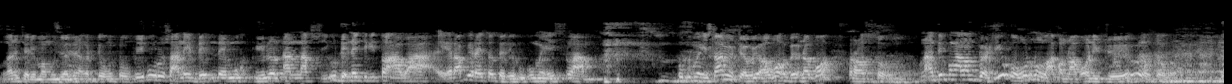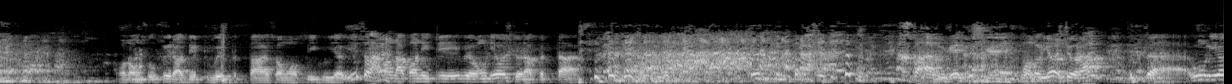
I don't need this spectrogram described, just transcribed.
Mulane jadi Imam Ghazali ngerti wong sufi iku urusane ndek mukhbirun an nafsi. Iku ndekne cerita awake, tapi ra iso dadi hukume Islam. Hukum Islam ya dewi Allah mbek napa? Rasul. Nanti pengalaman badi kok ngono lakon-lakoni dhewe. Ono sufi ra duwe dhuwit betah iso ngopi guya. Ya lakon lakoni dhewe wong liya wis ora betah. Paham ge? Wong liya wis ora betah. Wong liya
